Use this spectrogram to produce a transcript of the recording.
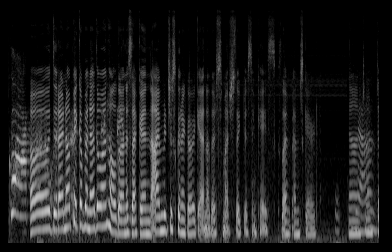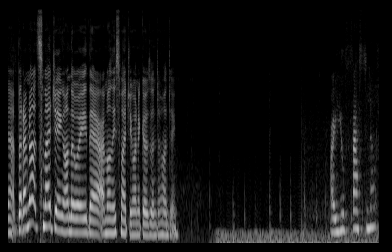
god! Oh, did I not pick up another one? Hold on a second. I'm just gonna go get another smudge stick just in case, because I'm I'm scared. Dun, dun, Yeah, dun. But I'm not smudging on the way there. I'm only smudging when it goes into hunting. Are you fast enough?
